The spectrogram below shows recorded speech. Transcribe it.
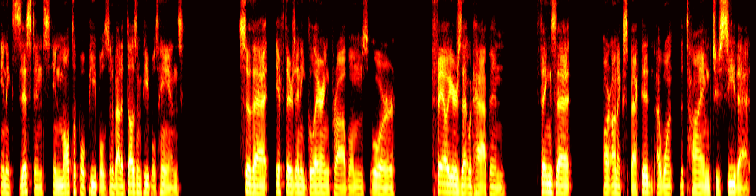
in existence in multiple people's in about a dozen people's hands so that if there's any glaring problems or failures that would happen, things that are unexpected, I want the time to see that.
